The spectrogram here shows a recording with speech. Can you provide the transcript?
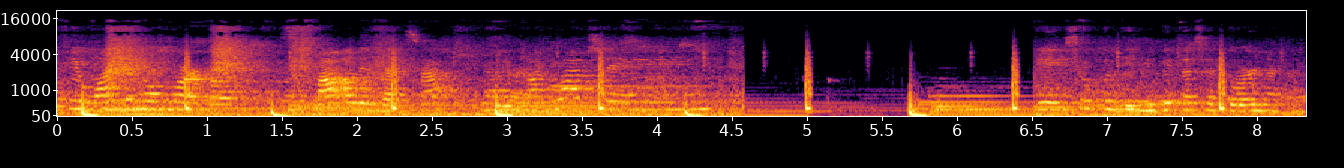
If you want to know more about Spa Olivenza, keep on watching! Okay, so continue kita sa tour na to,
